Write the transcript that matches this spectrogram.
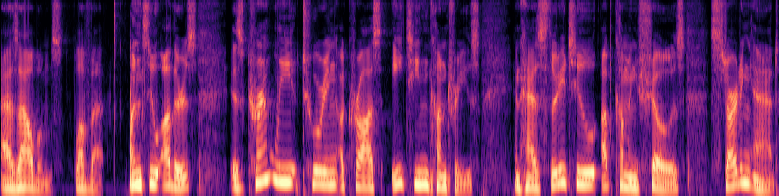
as albums. Love that. Unto Others is currently touring across 18 countries and has 32 upcoming shows, starting at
